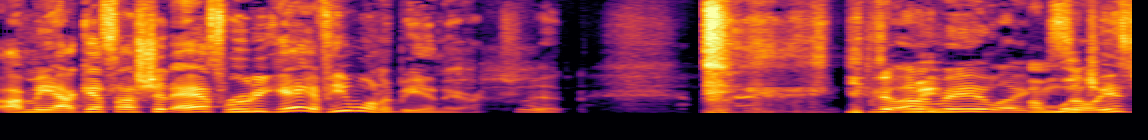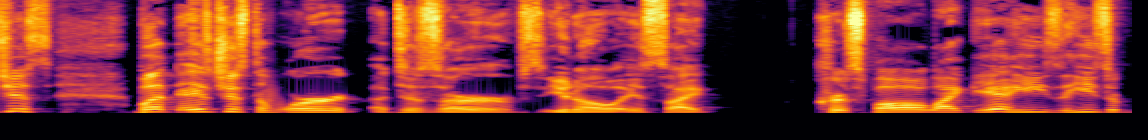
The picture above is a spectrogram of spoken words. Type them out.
I mean, I guess I should ask Rudy Gay if he want to be in there. Shit. you know I what I mean, mean? Like, I'm so it's just, but it's just the word uh, deserves. You know, it's like Chris Paul. Like, yeah, he's he's a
